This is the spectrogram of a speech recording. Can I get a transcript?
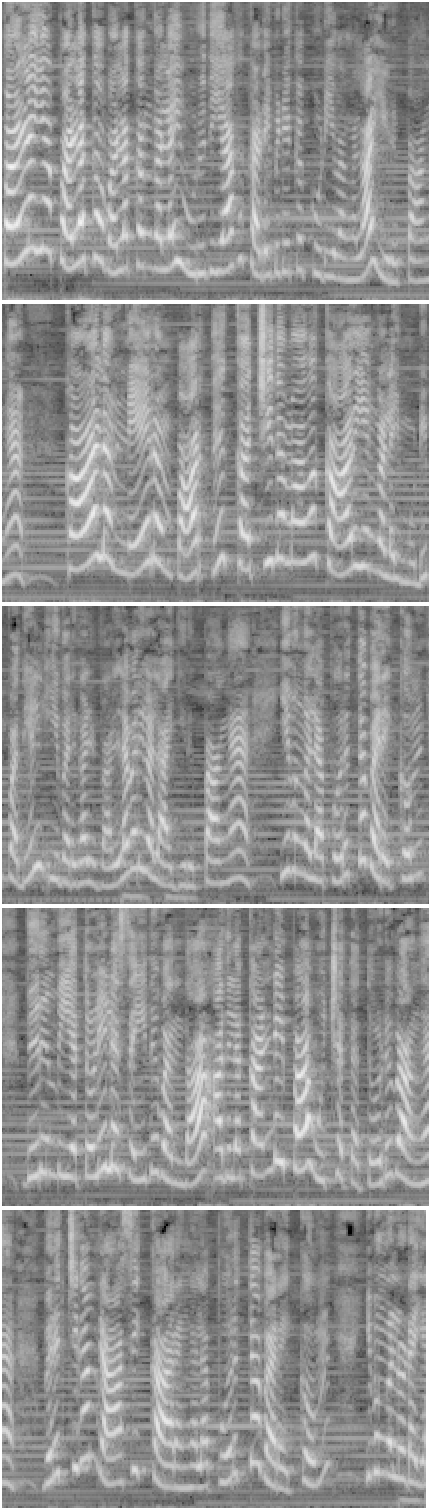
பழைய பழக்க வழக்கங்களை உறுதியாக கடைபிடிக்கக்கூடியவங்களா இருப்பாங்க. காலம் நேரம் பார்த்து கச்சிதமாக காரியங்களை முடிப்பதில் இவர்கள் வல்லவர்களாயிருப்பாங்க. இவங்களை பொறுத்த வரைக்கும் விரும்பிய தொழிலை செய்து வந்தா அதுல கண்டிப்பா உச்சத்தை தொடுவாங்க. விருச்சிகம் ராசிக்காரங்களை பொறுத்த வரைக்கும் இவங்களுடைய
